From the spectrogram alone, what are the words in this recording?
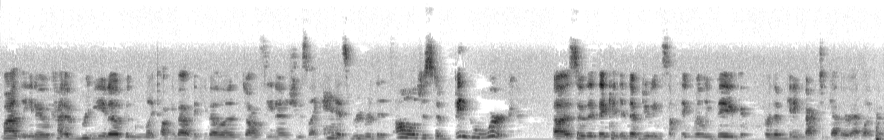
mildly, you know, kind of bringing it up and like talking about Nikki Bella and John Cena. And she was like, and it's rumored that it's all just a big work, uh, so that they can end up doing something really big for them getting back together at like a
